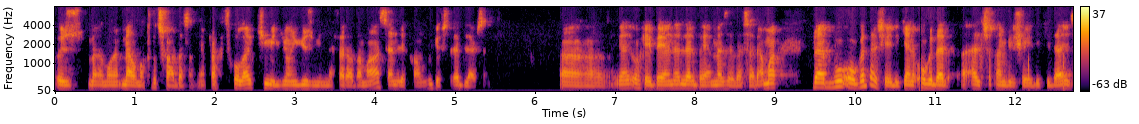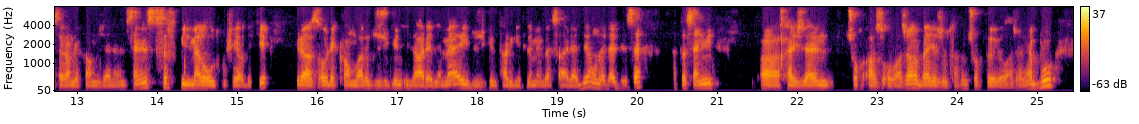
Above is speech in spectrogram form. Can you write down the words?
öz məlumatını çıxardasan. Yəni praktik olaraq 2 milyon 100 min nəfər adama sən reklamını göstərə bilərsən. Ə, yəni okey, bəyənərlər, bəyənməzlər və s. amma və bu o qədər şeydir ki, yəni o qədər əl çatan bir şeydir ki də Instagram reklamı üzərindən sənin sırf bilməli olduğun şey odur ki, biraz o reklamları düzgün idarə etmək, düzgün targetləmək və s.dir. Onu elədinsə, hətta sənin ə, xərclərin çox az olacaq və rezultatın çox böyük olacaq. Yəni bu Ə,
